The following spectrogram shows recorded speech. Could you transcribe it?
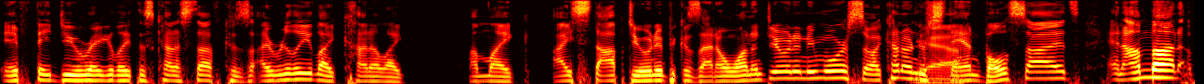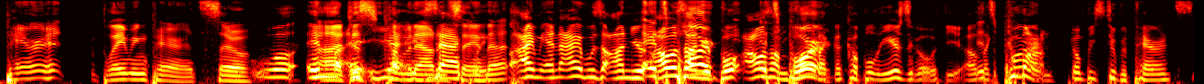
if they do regulate this kind of stuff because I really like kind of like I'm like I stopped doing it because I don't want to do it anymore. So I kind of Yeah. understand both sides, and I'm not a parent blaming parents. So Well, in Uh, my, just yeah, coming out and saying that. I mean, and I was on your, It's I was on your, bo- I was on board part. like a couple of years ago with you. I was It's like, come part. on, don't be stupid, parents.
